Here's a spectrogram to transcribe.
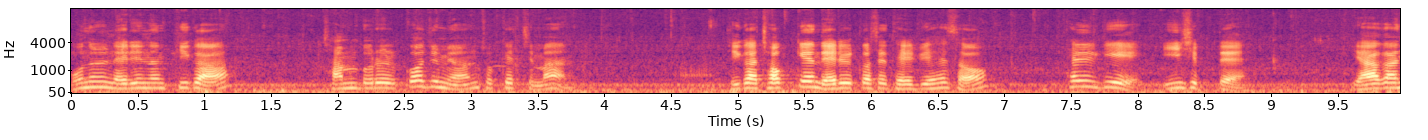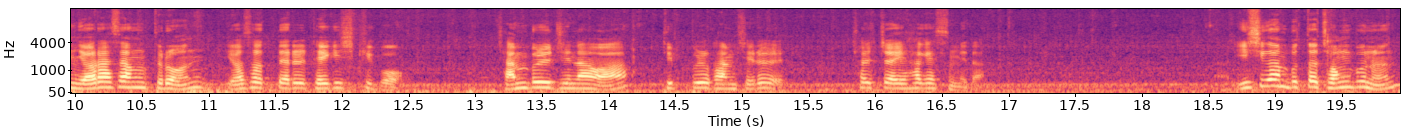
오늘 내리는 비가 잠불을 꺼주면 좋겠지만 어, 비가 적게 내릴 것에 대비해서 헬기 20대, 야간 열화상 드론 6대를 대기시키고 잔불 진화와 뒷불 감시를 철저히 하겠습니다. 이 시간부터 정부는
